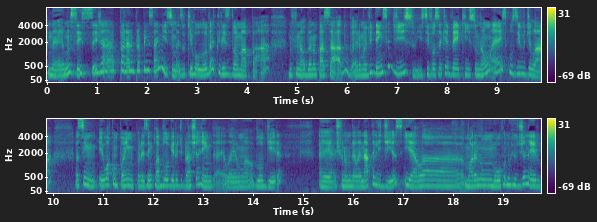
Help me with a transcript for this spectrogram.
Né? Eu não sei se vocês já pararam para pensar nisso, mas o que rolou da crise do Amapá no final do ano passado era uma evidência disso. E se você quer ver que isso não é exclusivo de lá, assim, eu acompanho, por exemplo, a blogueira de baixa renda. Ela é uma blogueira, é, acho que o nome dela é Nathalie Dias, e ela mora num morro no Rio de Janeiro.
